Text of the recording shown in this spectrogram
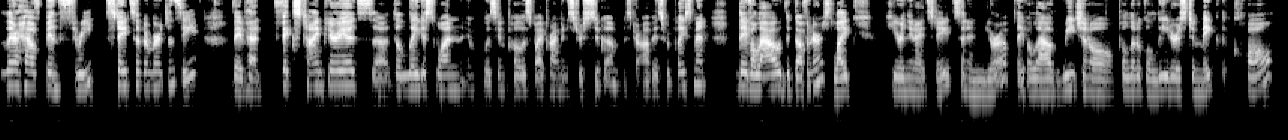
there have been 3 states of emergency. They've had fixed time periods. Uh, the latest one was imposed by Prime Minister Suga, Mr. Abe's replacement. They've allowed the governors like here in the United States and in Europe, they've allowed regional political leaders to make the call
